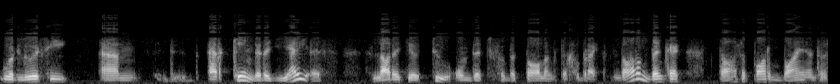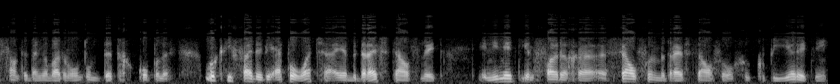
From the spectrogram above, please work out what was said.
horlosie ehm um, erken dat dit jy is, laat dit jou toe om dit vir betaling te gebruik. En daarom dink ek daar's 'n paar baie interessante dinge wat rondom dit gekoppel is. Ook die feit dat die Apple Watch eie bedryfstelsel het en nie net eenvoudige 'n selfoonbedryfstelsel gekopieer het nie.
